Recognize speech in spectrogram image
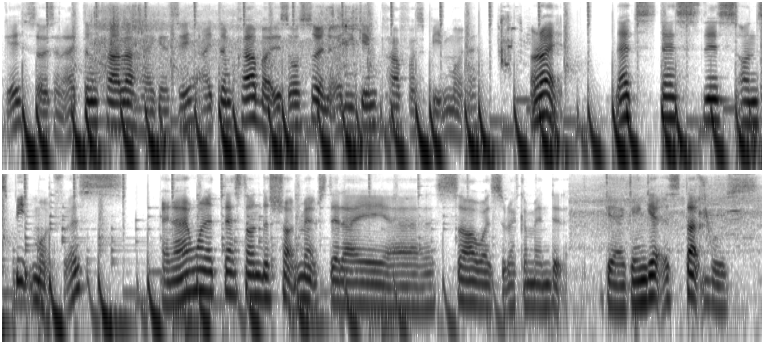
Okay, so it's an item car lah, I can say. Item car, but it's also an early game car for speed mode. Eh? Alright, let's test this on speed mode first. And I want to test on the short maps that I uh, saw was recommended. Okay, I can get a start boost.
